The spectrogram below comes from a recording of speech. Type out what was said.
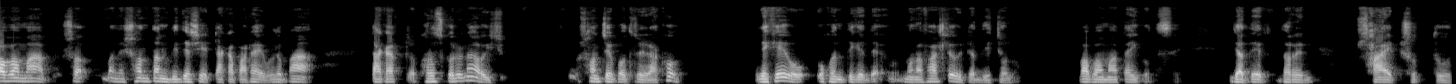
বাবা মা মানে সন্তান বিদেশে টাকা পাঠায় বলে, মা, টাকা খরচ করে না, ওই সঞ্চয়পত্রে রাখো, রেখে ওখান থেকে মুনাফা আসলে ওইটা দিয়ে চলো। বাবা মা তাই করতেছে। যাদের ধরেন ষাট, সত্তর,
